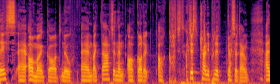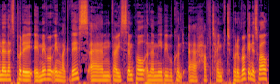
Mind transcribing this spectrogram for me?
this. Uh, oh my god, no. Um, like that, and then, oh god, uh, oh god, I'm just trying to put a dresser down. And then let's put a, a mirror in like this, um, very simple, and then maybe we could uh, have time to put a rug in as well.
